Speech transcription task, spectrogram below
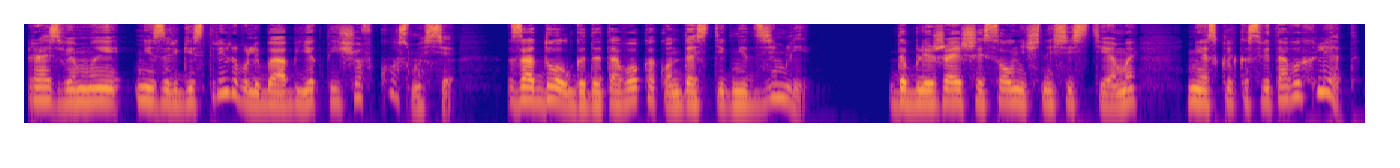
разве мы не зарегистрировали бы объект еще в космосе, задолго до того, как он достигнет Земли? До ближайшей Солнечной системы несколько световых лет.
